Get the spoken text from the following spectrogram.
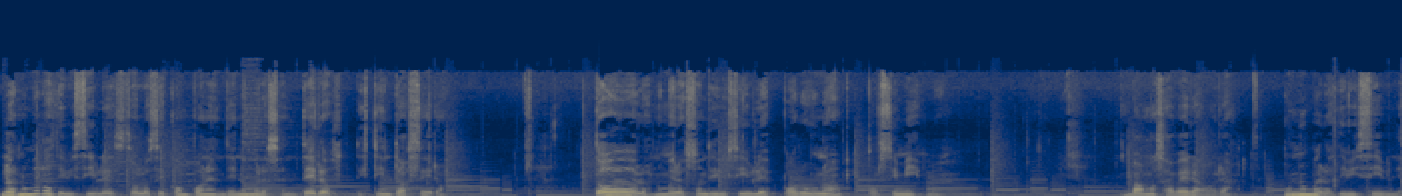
Los números divisibles solo se componen de números enteros distintos a cero. Todos los números son divisibles por uno por sí mismo. Vamos a ver ahora. Un número es divisible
